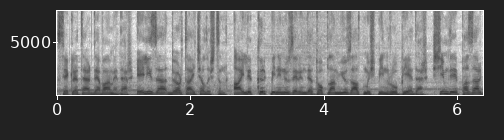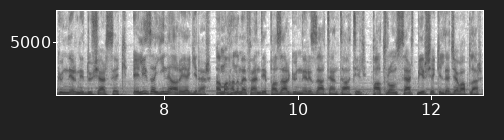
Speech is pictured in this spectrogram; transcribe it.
Sekreter devam eder. Eliza 4 ay çalıştın. Aylık 40 binin üzerinde toplam 160 bin rupi eder. Şimdi pazar günlerini düşersek Eliza yine araya girer. Ama hanımefendi pazar günleri zaten tatil. Patron sert bir şekilde cevaplar.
